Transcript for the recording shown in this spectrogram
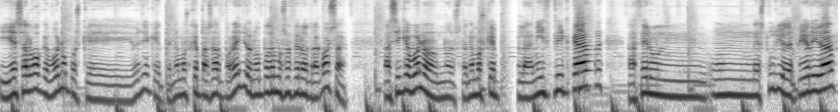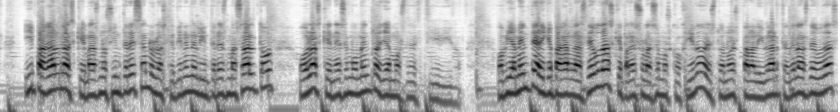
y es algo que bueno pues que oye que tenemos que pasar por ello no podemos hacer otra cosa. Así que bueno nos tenemos que planificar hacer un, un, estudio de prioridad y pagar las que más nos interesan o las que tienen el interés más alto o las que en ese momento hayamos decidido. Obviamente hay que pagar las deudas que para eso las hemos cogido. Esto no es para librarte de las deudas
